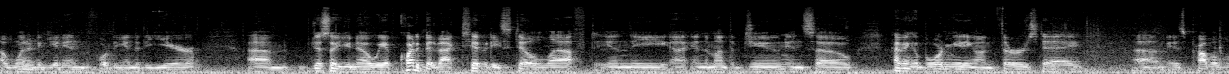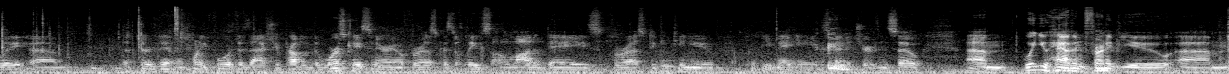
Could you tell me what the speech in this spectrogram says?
uh, wanted to get in before the end of the year. Um, Just so you know, we have quite a bit of activity still left in the, uh, in the month of June. And so having a board meeting on Thursday um, is probably, um, the Thursday on the 24th is actually probably the worst-case scenario for us because it leaves a lot of days for us to continue to be making expenditures. And so um, what you have in front of you um,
